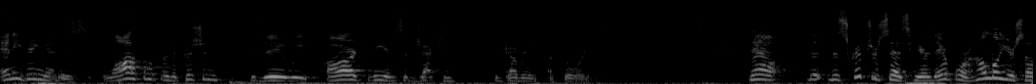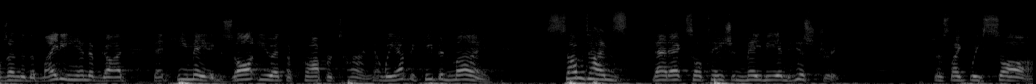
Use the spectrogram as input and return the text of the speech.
anything that is lawful for the Christian to do, we are to be in subjection to governing authorities. Now, the, the scripture says here, therefore, humble yourselves under the mighty hand of God that he may exalt you at the proper time. Now, we have to keep in mind, sometimes that exaltation may be in history, just like we saw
